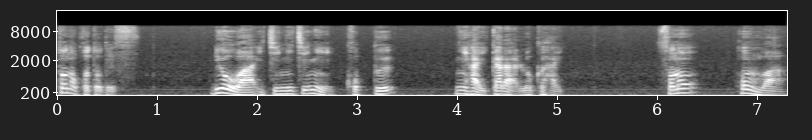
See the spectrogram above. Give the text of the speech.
とのことです。量は1日にコップ2杯から6杯。その本は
